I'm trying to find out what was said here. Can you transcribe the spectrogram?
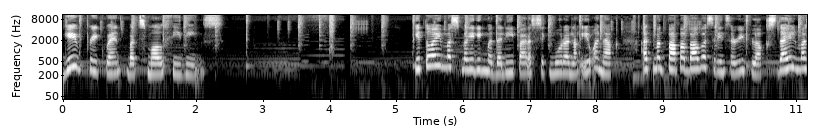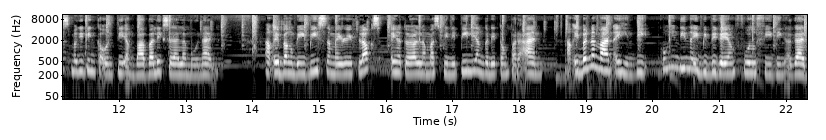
Give frequent but small feedings. Ito ay mas magiging madali para sa sikmura ng iyong anak at magpapabawas rin sa reflux dahil mas magiging kaunti ang babalik sa lalamunan. Ang ibang babies na may reflux ay natural na mas pinipili ang ganitong paraan. Ang iba naman ay hindi, kung hindi na ibibigay ang full feeding agad.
